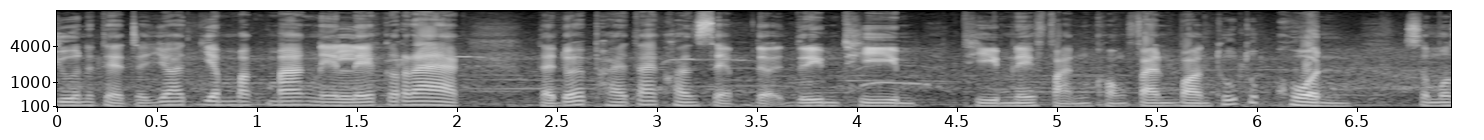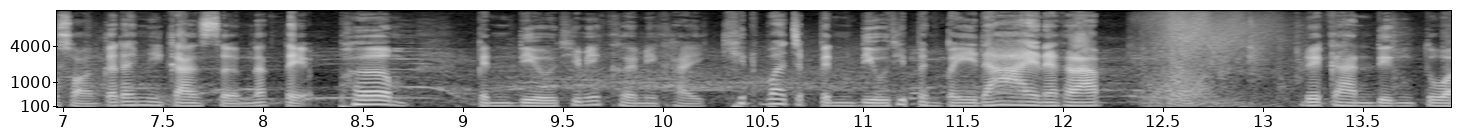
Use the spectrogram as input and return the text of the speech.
ยูไนเต็ดจะยอดเยี่ยมมากๆ ในเล็กแรก แต่ด้วยภายใต้คอนเซปต์ The Dream Team ทีมในฝันของแฟนบอลทุกๆ คน สโมสรก็ได้มีการเสริมนักเตะเพิ่ม เป็นดีลที่ไม่เคยมีใครคิดว่าจะเป็นดีลที่เป็นไปได้นะครับ ด้วยการดึงตัว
